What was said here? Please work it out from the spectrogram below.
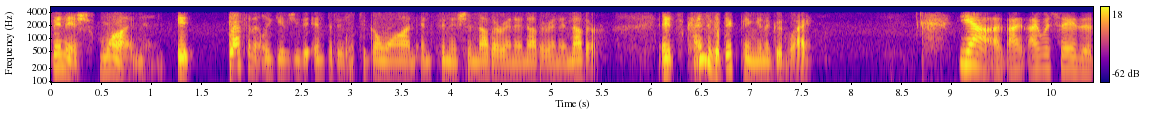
finish one it definitely gives you the impetus to go on and finish another and another and another. And it's kind of addicting in a good way. Yeah, I, I would say that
